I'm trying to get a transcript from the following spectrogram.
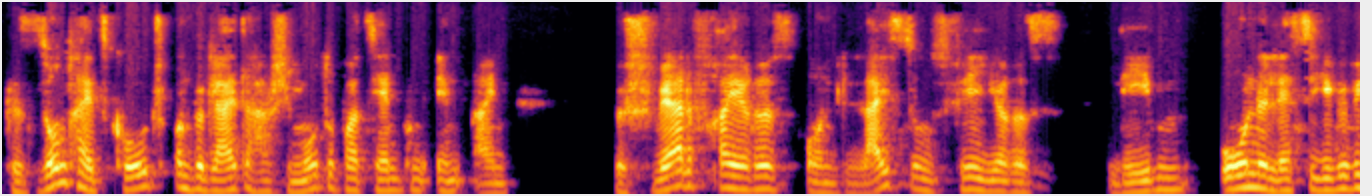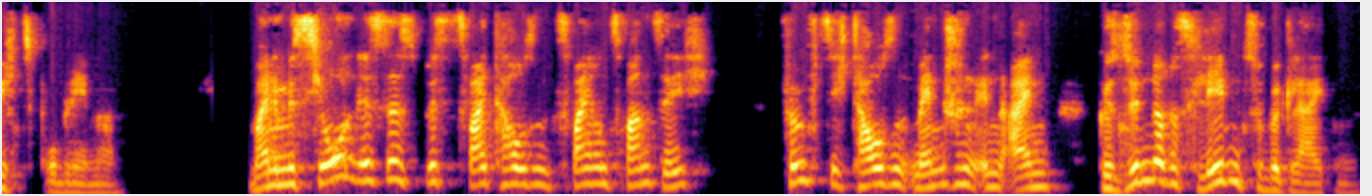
Gesundheitscoach und begleite Hashimoto-Patienten in ein beschwerdefreieres und leistungsfähigeres Leben ohne lästige Gewichtsprobleme. Meine Mission ist es, bis 2022 50.000 Menschen in ein gesünderes Leben zu begleiten.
